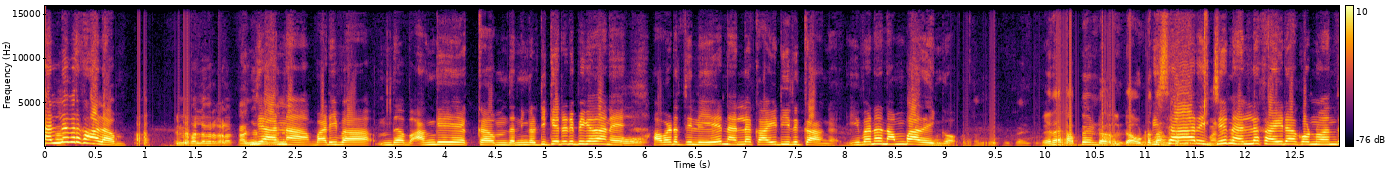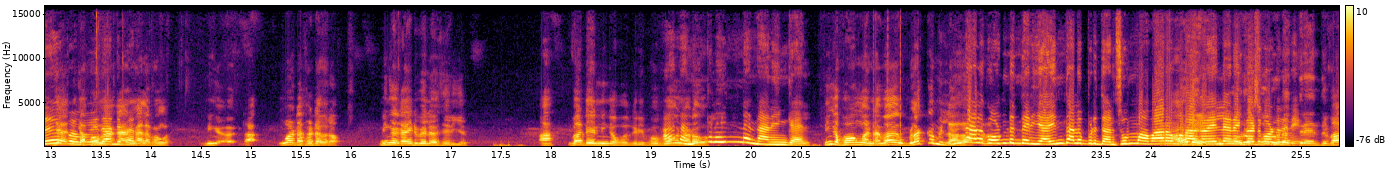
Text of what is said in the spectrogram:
பல்லவர் காலம். அண்ணா வடிவா இந்த அங்கே க- இந்த நீங்கள் டிக்கெட் எடுப்பீங்க தானே? அவடத்திலேயே நல்ல கைடு இருக்காங்க. இவனை நம்பாதீங்க விசாரிச்சு நல்ல கைடா கொண்டு வந்து நீங்க கைடு வேலை செய்றீங்க நீங்க போகிறீங்க போங்க என்னண்ணா நீங்கள்? நீங்க போங்க விளக்கம் இந்த இல்லாத ஆளுக்கு ஒன்றும் தெரியா? இந்த ஆளு இப்படித்தான் சும்மா வார போறாங்க எல்லாரையும் கேட்டு கொண்டு தெரியும். வா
